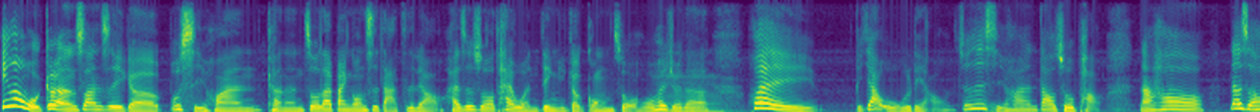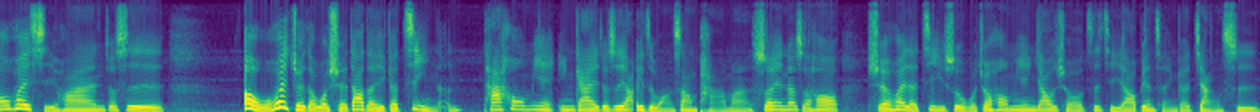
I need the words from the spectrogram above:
因为我个人算是一个不喜欢可能坐在办公室打资料，还是说太稳定一个工作，我会觉得嗯会比较无聊，就是喜欢到处跑。然后那时候会喜欢就是哦，我会觉得我学到的一个技能。它后面应该就是要一直往上爬嘛，所以那时候学会的技术，我就后面要求自己要变成一个讲师。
